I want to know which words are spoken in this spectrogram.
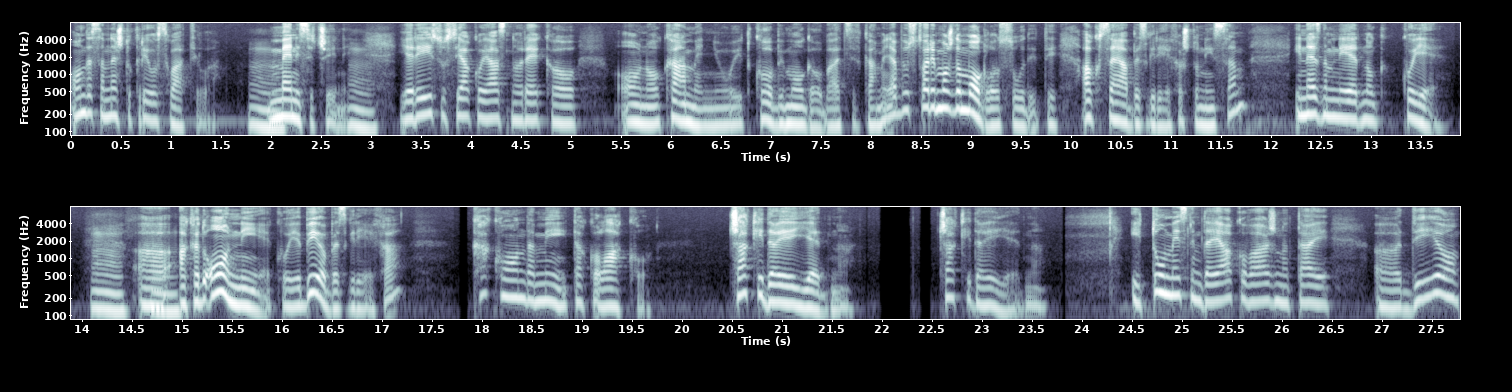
onda sam nešto krivo shvatila. Mm. Meni se čini. Mm. Jer je Isus jako jasno rekao ono kamenju i tko bi mogao baciti kamen. Ja bi u stvari možda mogla osuditi ako sam ja bez grijeha, što nisam i ne znam ni jednog ko je. Mm, a, mm. a kad on nije, koji je bio bez grijeha, kako onda mi tako lako Čak i da je jedna. Čak i da je jedna. I tu mislim da je jako važno taj uh, dio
